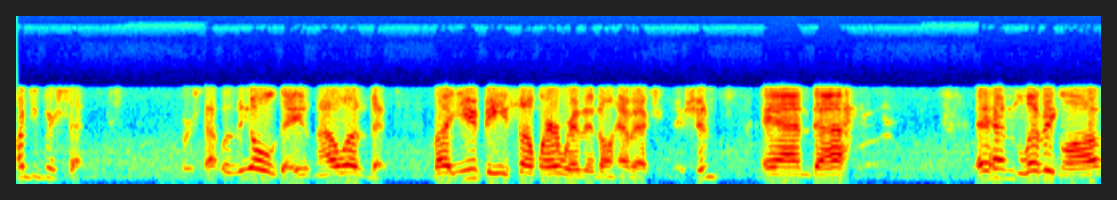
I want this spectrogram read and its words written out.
20%. Of course, that was the old days, now wasn't it? but you'd be somewhere where they don't have extradition and uh, and living off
